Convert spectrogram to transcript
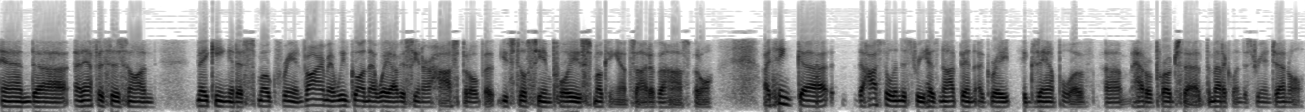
and uh, an emphasis on making it a smoke-free environment. We've gone that way, obviously, in our hospital, but you still see employees smoking outside of the hospital. I think uh, the hospital industry has not been a great example of um, how to approach that. The medical industry in general,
